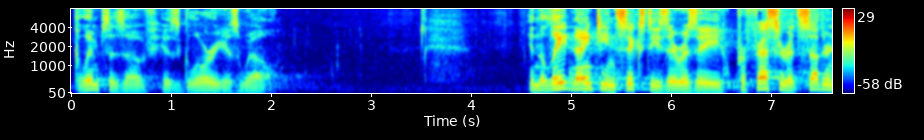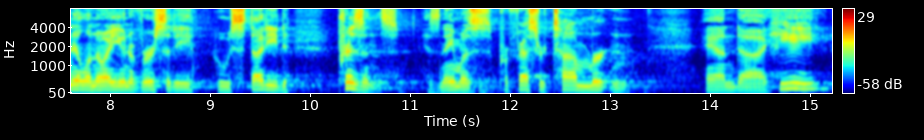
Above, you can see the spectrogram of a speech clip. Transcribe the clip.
glimpses of his glory as well. In the late 1960s, there was a professor at Southern Illinois University who studied prisons. His name was Professor Tom Murton. And uh, he,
